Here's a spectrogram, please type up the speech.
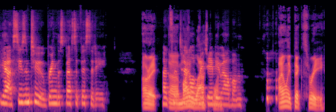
yeah, season two, bring the specificity. All right. That's the uh, title of my debut one. album. I only picked three.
